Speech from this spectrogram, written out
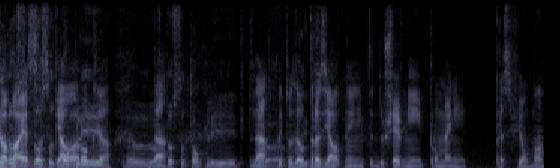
Хавая доста, с доста бяла топли, рокля. в Да. Доста топли такива. Да, които да отразяват нейните душевни промени през филма.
